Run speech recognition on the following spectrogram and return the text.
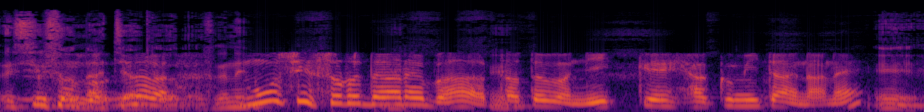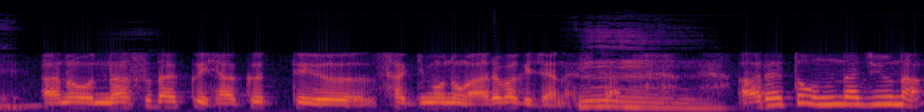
指数になっちゃうということですね。もしそれであれば、例えば日経100みたいなね、ええ、あのナスダック100っていう先物があるわけじゃないですか、あれと同じような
